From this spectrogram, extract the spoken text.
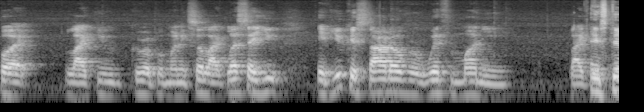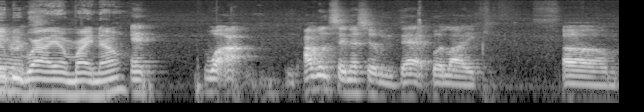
but like you grew up with money. So like let's say you if you could start over with money, like And still be where I am right now. and well I I wouldn't say necessarily that, but like um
